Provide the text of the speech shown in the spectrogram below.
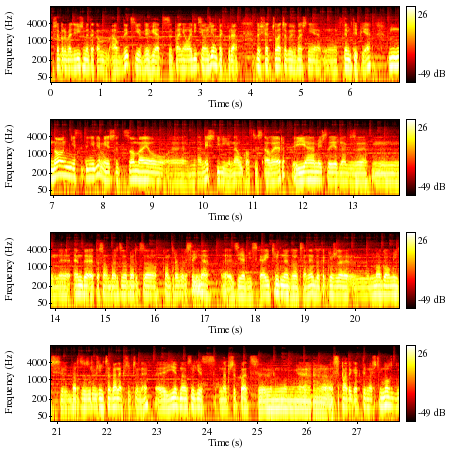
przeprowadziliśmy taką audycję, wywiad z panią Alicją Ziętek, która doświadczyła czegoś właśnie w tym typie. No niestety nie wiemy jeszcze, co mają na myśli naukowcy z AOR. Ja myślę jednak, że NDE to są bardzo, bardzo kontrowersyjne e, zjawiska i trudne do oceny, dlatego że e, mogą mieć bardzo zróżnicowane przyczyny. E, jedną z nich jest na przykład spadek aktywności mózgu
